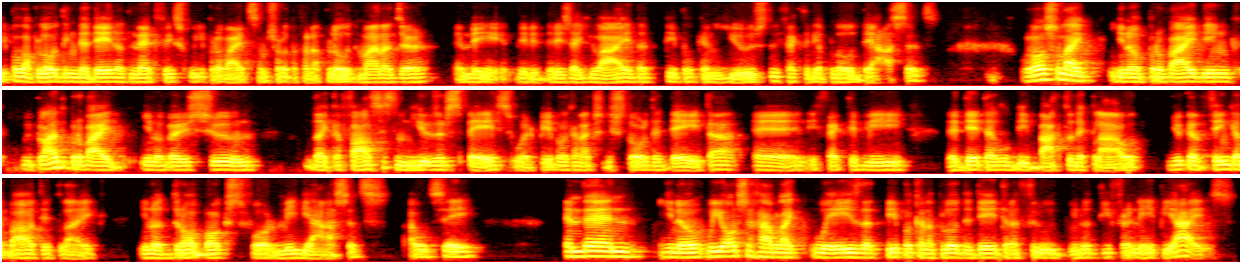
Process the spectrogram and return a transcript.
people uploading the data to netflix. We provide some sort of an upload manager and they, they, there is a ui that people can use to effectively upload the assets. We're also like you know providing we plan to provide you know very soon like a file system user space where people can actually store the data and effectively the data will be back to the cloud. You can think about it like, you know, Dropbox for media assets, I would say. And then, you know, we also have like ways that people can upload the data through, you know, different APIs.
